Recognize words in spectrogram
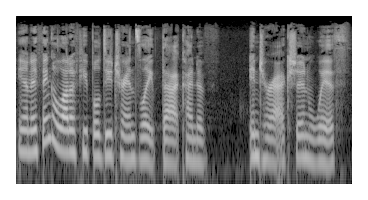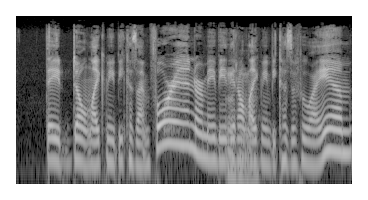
Yeah, and I think a lot of people do translate that kind of interaction with they don't like me because I'm foreign, or maybe they don't mm-hmm. like me because of who I am.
